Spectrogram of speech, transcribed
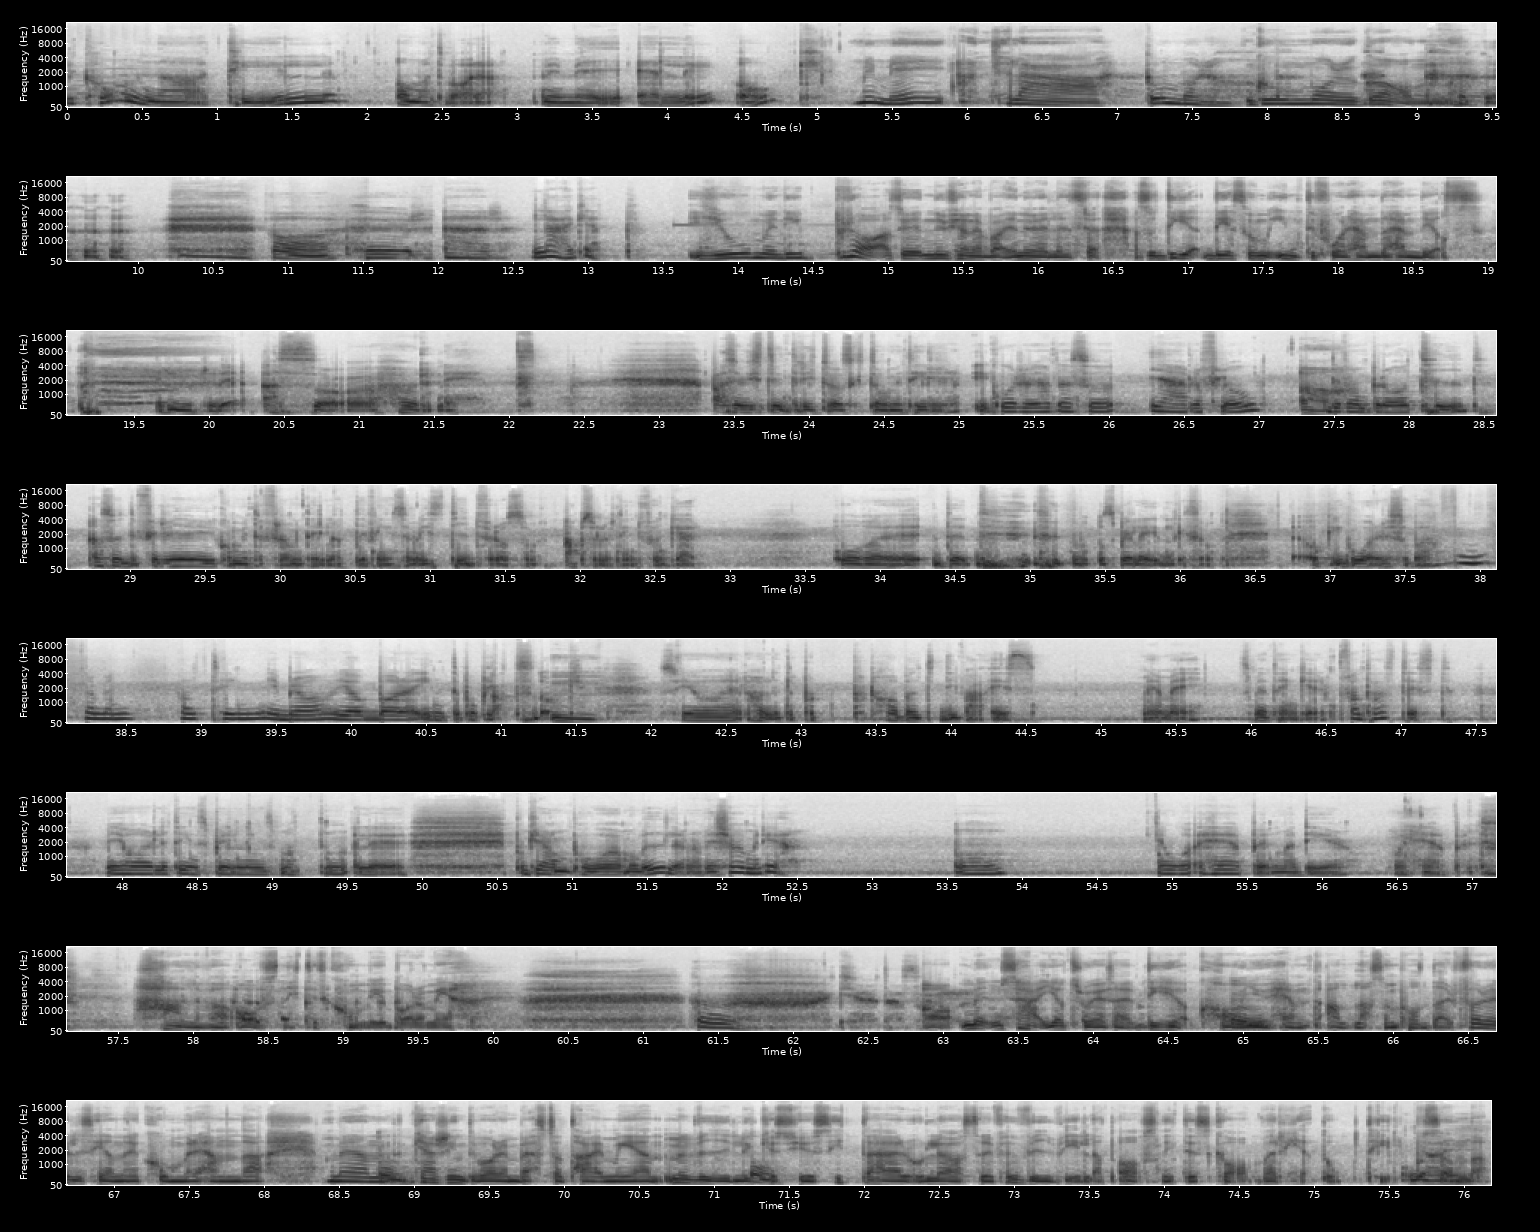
välkomna till Om att vara med mig Ellie och Med mig, Angela. God morgon. God morgon. Ja, hur är läget? Jo, men det är bra. Alltså, nu känner jag bara, nu är jag lite trött. Alltså, det, det som inte får hända hände oss. Det gjorde det. Alltså, hörni. Alltså jag visste inte riktigt vad jag skulle ta mig till. Igår hade jag så jävla flow. Ja. Det var en bra tid. Alltså, för vi har ju kommit fram till att det finns en viss tid för oss som absolut inte funkar. Och, eh, det, och spela in liksom. Och igår så bara, mm, ja, men allting är bra. Jag är bara inte på plats dock. Så jag har lite port- portabelt device med mig. Som jag tänker, fantastiskt. Vi har lite inspelningsmatt eller program på mobilen och vi kör med det. Mm. And what happened my dear? What happened? Halva avsnittet kommer ju bara med. Oh, Gud alltså. Ja, men så här, jag tror jag så här, det har ju hänt alla som poddar. Förr eller senare kommer det hända. Men kanske inte var den bästa tajmingen. Men vi lyckas ju sitta här och lösa det för vi vill att avsnittet ska vara redo till på söndag.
